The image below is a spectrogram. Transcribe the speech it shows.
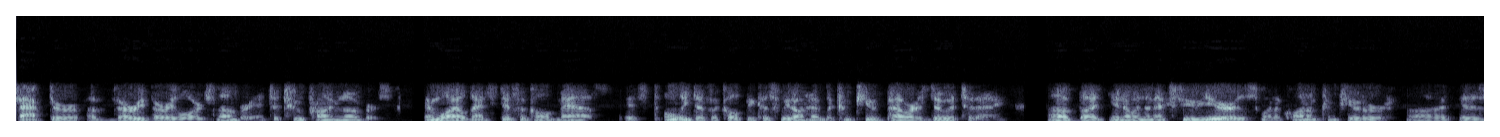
factor a very, very large number into two prime numbers. And while that's difficult math, it's only difficult because we don't have the compute power to do it today. Uh, but you know, in the next few years, when a quantum computer uh, is,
